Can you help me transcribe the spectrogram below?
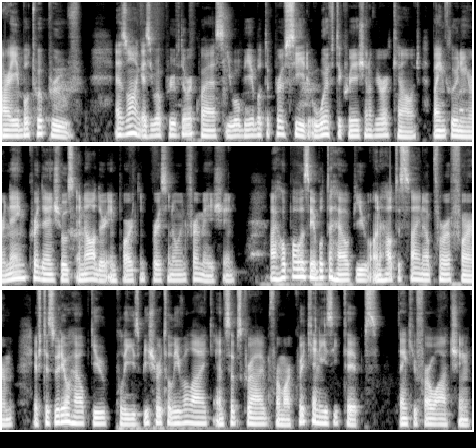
are able to approve. As long as you approve the request, you will be able to proceed with the creation of your account by including your name, credentials, and other important personal information. I hope I was able to help you on how to sign up for Affirm. If this video helped you, please be sure to leave a like and subscribe for more quick and easy tips. Thank you for watching.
